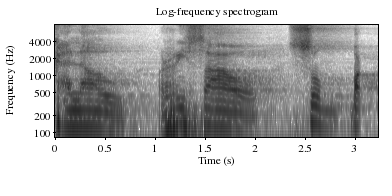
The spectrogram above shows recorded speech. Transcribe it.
Galau risau sumpek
